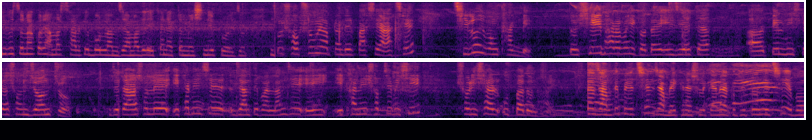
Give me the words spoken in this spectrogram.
বিবেচনা করে আমার স্যারকে বললাম যে আমাদের এখানে একটা মেশিনের প্রয়োজন। তো সবসময় আপনাদের পাশে আছে, ছিল এবং থাকবে। তো সেই ধারাবাহিকতায় এই যে একটা তেল নিষ্কাশন যন্ত্র যেটা আসলে এখানে এসে জানতে পারলাম যে এই এখানে সবচেয়ে বেশি সরিষার উৎপাদন হয়। জানতে পেরেছেন যে আমরা এখানে আসলে কেন একত্রিত হয়েছি এবং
